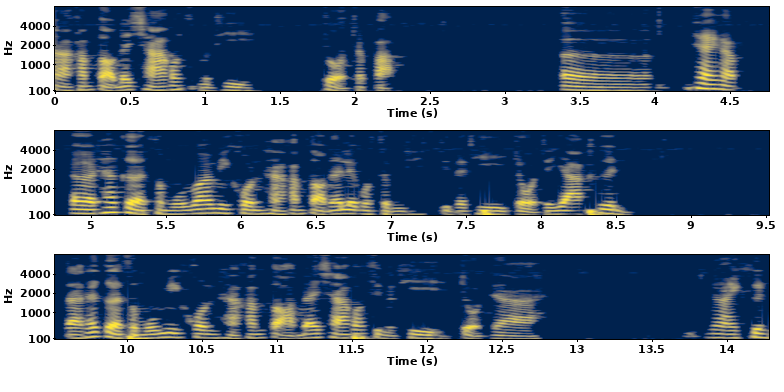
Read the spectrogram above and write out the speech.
หาคำตอบได้ช้ากว่า10นาที โจทย์จะปรับ เอ่อใช่ครับ เออถ้าเกิดสมมุติว่ามีคนหาคำตอบได้เร็วกว่า10นาที โจทย์จะยากขึ้น แต่ถ้าเกิดสมมุติมีคนหาคำตอบได้ช้ากว่า10นาที โจทย์จะง่ายขึ้น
